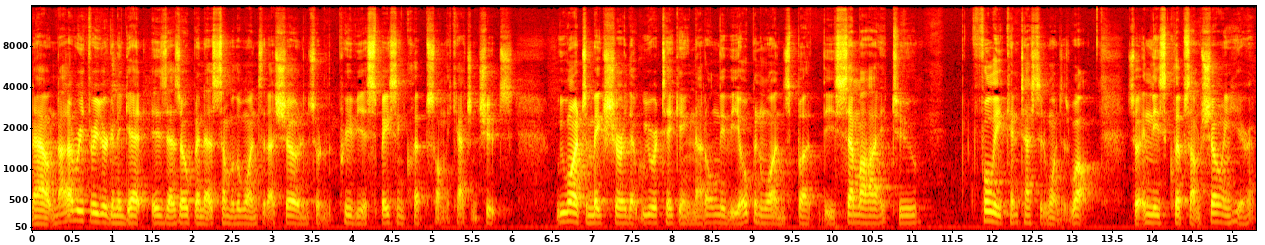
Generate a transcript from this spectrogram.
Now, not every three you're going to get is as open as some of the ones that I showed in sort of the previous spacing clips on the catch and shoots. We wanted to make sure that we were taking not only the open ones, but the semi to fully contested ones as well. So in these clips I'm showing here,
